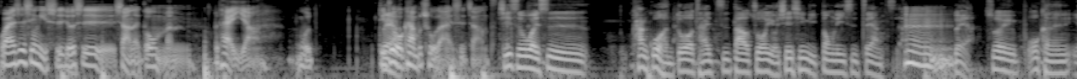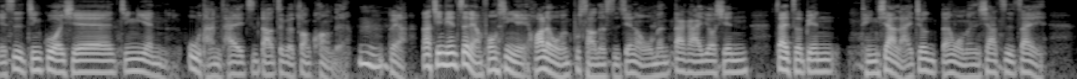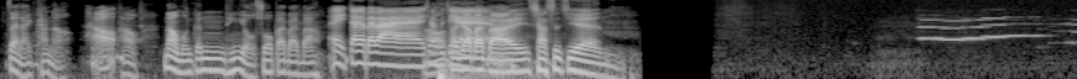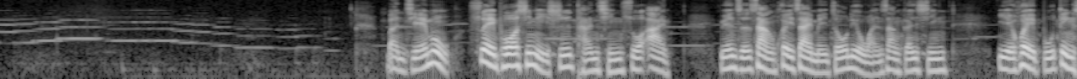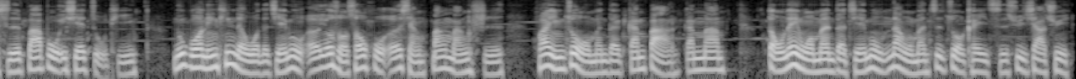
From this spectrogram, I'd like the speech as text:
果然是心理师，就是想的跟我们不太一样。我的确我看不出来是这样子。其实我也是。看过很多才知道，说有些心理动力是这样子啊。嗯嗯对啊，所以我可能也是经过一些经验误谈才知道这个状况的。嗯，对啊。那今天这两封信也花了我们不少的时间了，我们大概就先在这边停下来，就等我们下次再再来看了。好，好，那我们跟听友说拜拜吧。哎、欸，大家拜拜，下次见。大家拜拜，下次见。本节目碎波心理师谈情说爱，原则上会在每周六晚上更新，也会不定时发布一些主题。如果您听了我的节目而有所收获，而想帮忙时，欢迎做我们的干爸干妈，抖内我们的节目，让我们制作可以持续下去。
